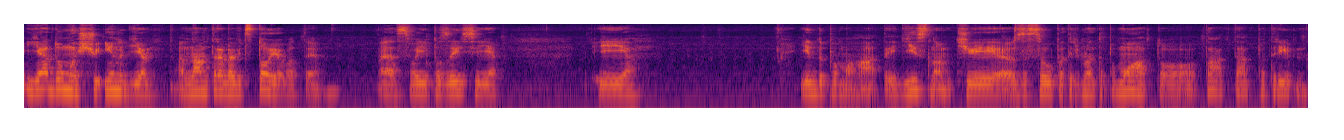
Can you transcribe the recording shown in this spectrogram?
Я думаю, що іноді нам треба відстоювати е, свої позиції і, і допомагати. І дійсно, чи ЗСУ потрібна допомога, то так, так, потрібна.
